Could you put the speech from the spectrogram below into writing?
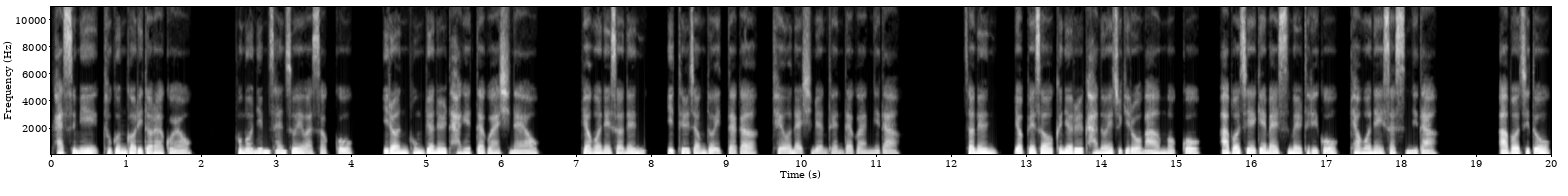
가슴이 두근거리더라고요. 부모님 산소에 왔었고 이런 봉변을 당했다고 하시나요? 병원에서는 이틀 정도 있다가 퇴원하시면 된다고 합니다. 저는 옆에서 그녀를 간호해 주기로 마음먹고 아버지에게 말씀을 드리고 병원에 있었습니다. 아버지도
